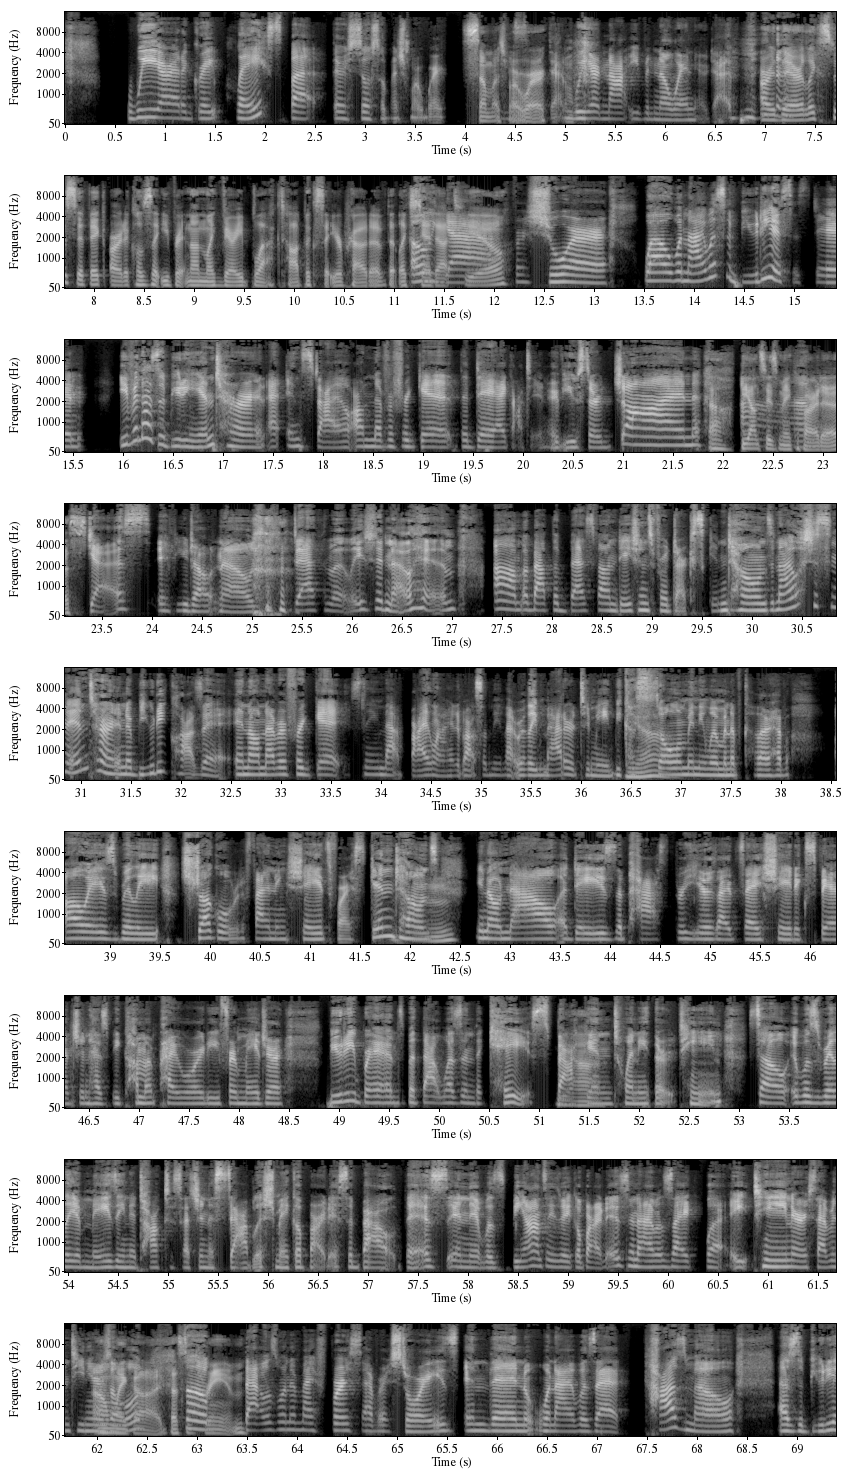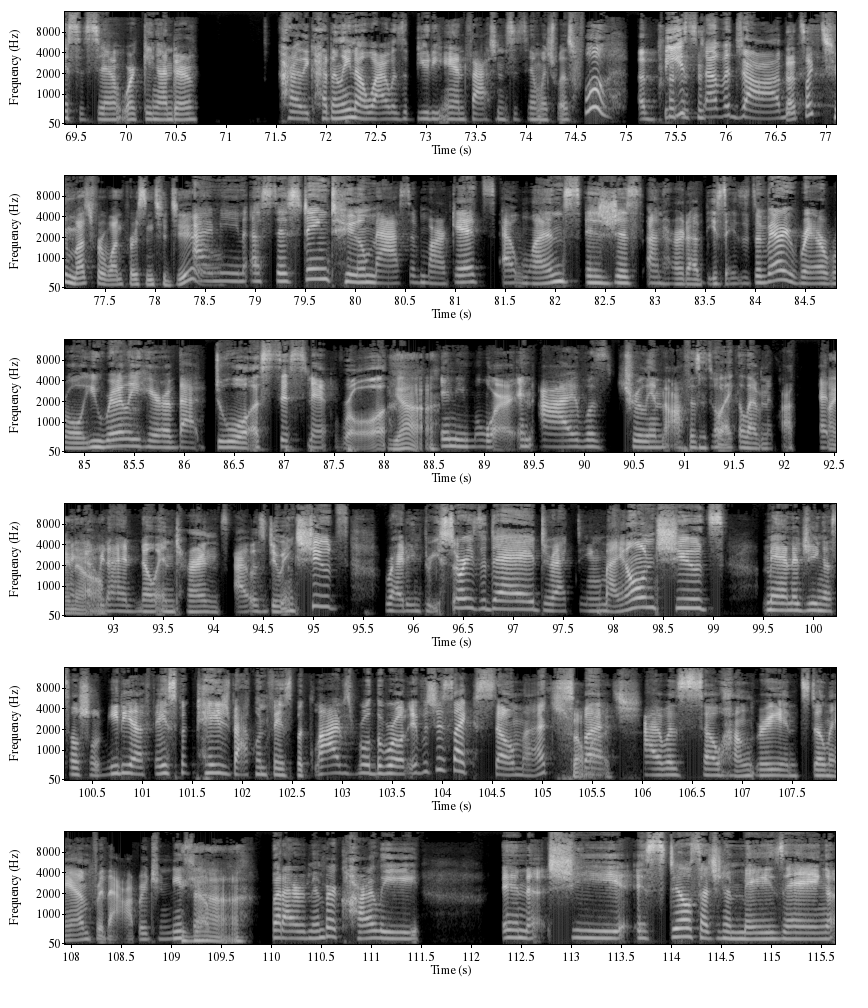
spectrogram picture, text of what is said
we are at a great place, but there's still so much more work. So much more work. done. We are not even nowhere near done. Are there like specific articles that you've written on like very black topics that you're proud of that like stand out to you? For sure. Well, when I was a beauty assistant, even as a beauty intern at InStyle, I'll never forget the day I got to interview Sir John. Oh, Beyonce's makeup Um, artist. Yes, if you don't know, you definitely should know him um, about the best foundations for dark skin tones. And I was just an intern in a beauty closet. And I'll never forget seeing that byline about something that really mattered to me because Yeah. so many women of color have always really struggled with finding shades for our skin tones Mhm. you know, nowadays, the past three years, I'd say shade expansion has become a priority for major beauty brands, but that wasn't the case back Yeah. in 2013. So it was really amazing to talk to such an established makeup artist about this. And it was Beyonce's makeup artist. And I was like, what, 18 or 17 years old? Oh my old? God. That's So a dream. That was one of my first ever stories. And then when I was at Cosmo as the beauty assistant working under Carly Cardellino, where I was a beauty and fashion assistant, which was whew, a beast of a job. That's like too much for one person to do. I mean, assisting two massive markets at once is just unheard of these days. It's a very rare role. You rarely hear of that dual assistant role yeah. anymore. And I was truly in the office until like 11 o'clock at I know. Every night I had no interns. I was doing shoots, writing three stories a day, directing my own shoots, managing a social media Facebook page back when Facebook Lives ruled the world. It was just like so much. So but much. I was so hungry and still am for that opportunity. So Yeah. but I remember Carly, and she is still such an amazing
